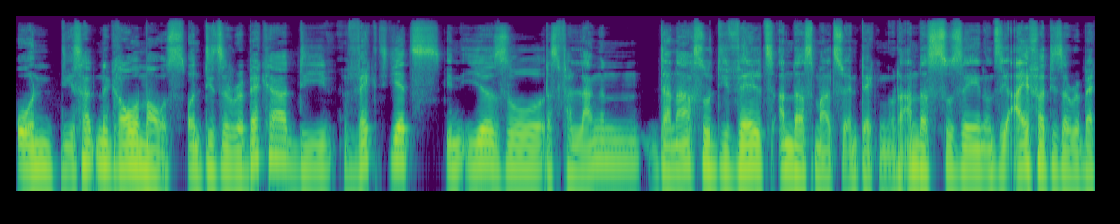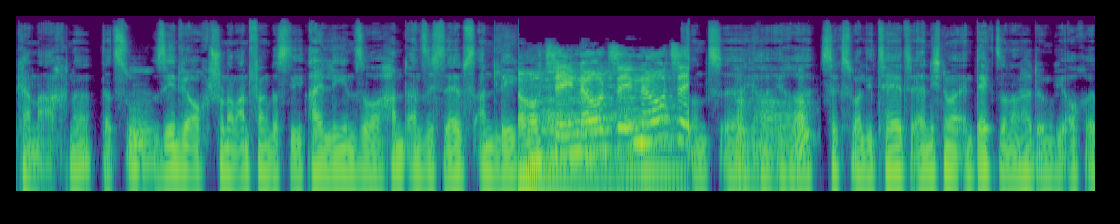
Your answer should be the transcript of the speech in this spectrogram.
Und die ist halt eine graue Maus. Und diese Rebecca, die weckt jetzt in ihr so das Verlangen, danach so die Welt anders mal zu entdecken oder anders zu sehen. Und sie eifert dieser Rebecca nach. Ne? Dazu Mhm. sehen wir auch schon am Anfang, dass die Eileen so Hand an sich selbst anlegt Naughty, naughty, naughty. und äh, ja, ihre Sexualität äh, nicht nur entdeckt, sondern halt irgendwie auch äh,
